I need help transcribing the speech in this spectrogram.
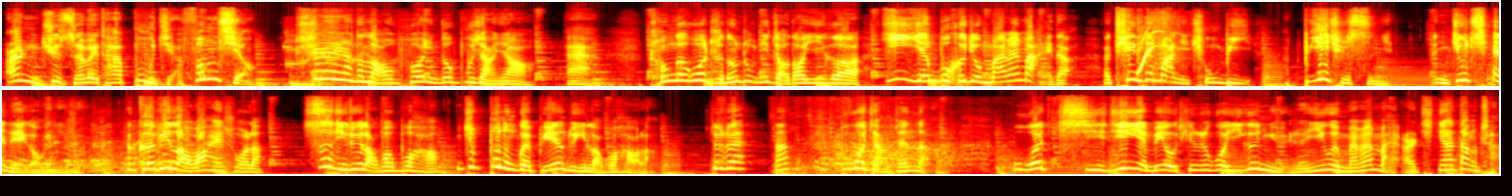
而你去责备她不解风情，这样的老婆你都不想要？哎，虫哥，我只能祝你找到一个一言不合就买买买的，天天骂你穷逼，憋屈死你！你就欠这个，我跟你说。隔壁老王还说了，自己对老婆不好，你就不能怪别人对你老婆好了，对不对啊？不过讲真的啊。我迄今也没有听说过一个女人因为买买买而倾家荡产，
